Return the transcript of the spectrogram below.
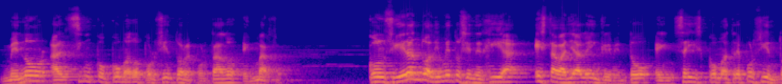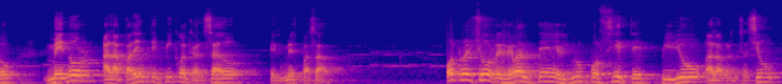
menor al 5,2% reportado en marzo. Considerando alimentos y energía, esta variable incrementó en 6,3%, menor al aparente pico alcanzado el mes pasado. Otro hecho relevante, el Grupo 7 pidió a la Organización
